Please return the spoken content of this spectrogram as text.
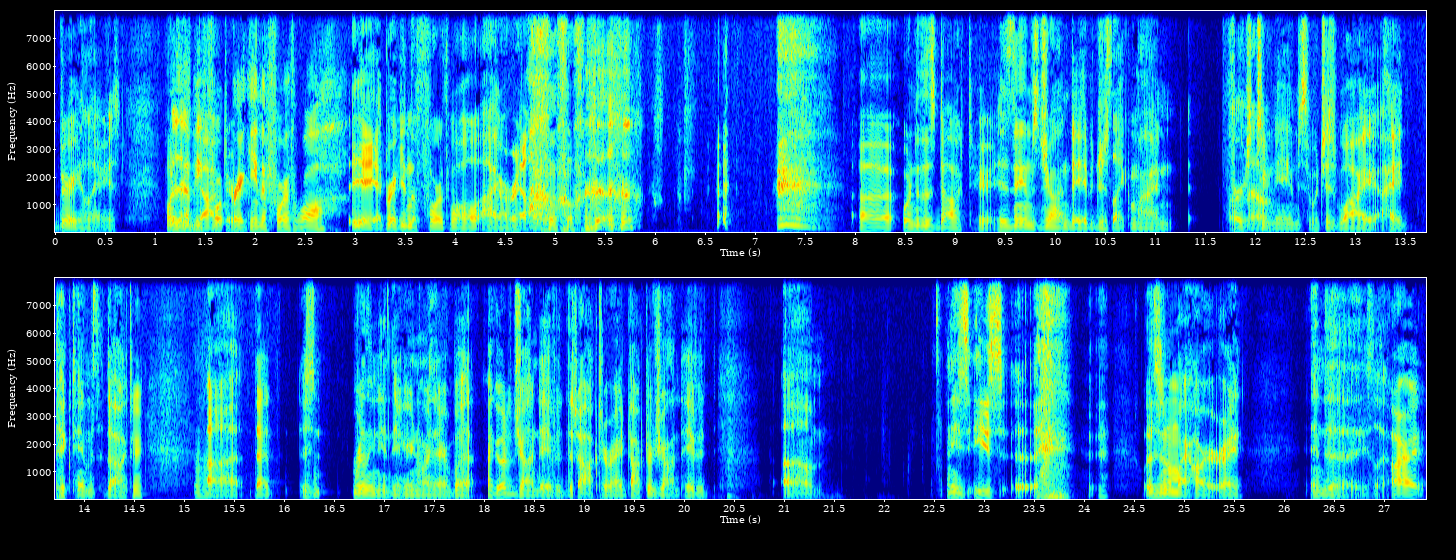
very hilarious. What of that be doctor- breaking the fourth wall? yeah, yeah, breaking the fourth wall IRL. uh, one of this doctor, his name's John David, just like mine, first no. two names, which is why I picked him as a doctor. Uh, that is really neither here nor there, but I go to John David, the doctor, right? Dr. John David. Um, and he's, he's, uh, listening to my heart, right? And uh, he's like, all right,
